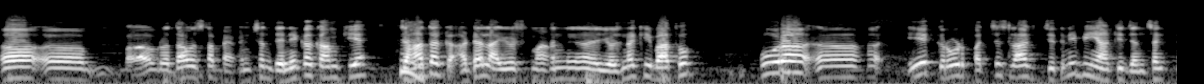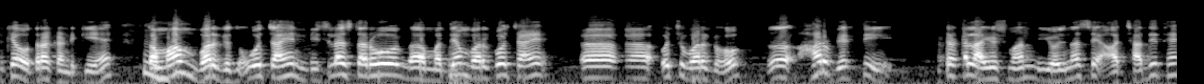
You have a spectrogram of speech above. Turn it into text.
अ, अ, वृद्धावस्था पेंशन देने का काम किया जहाँ तक अटल आयुष्मान योजना की बात हो पूरा एक करोड़ पच्चीस लाख जितनी भी यहाँ की जनसंख्या उत्तराखंड की है तमाम वर्ग वो चाहे निचला स्तर हो मध्यम वर्ग हो चाहे उच्च वर्ग हो हर व्यक्ति अटल आयुष्मान योजना से आच्छादित है।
